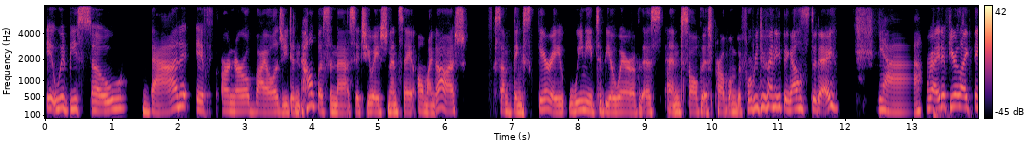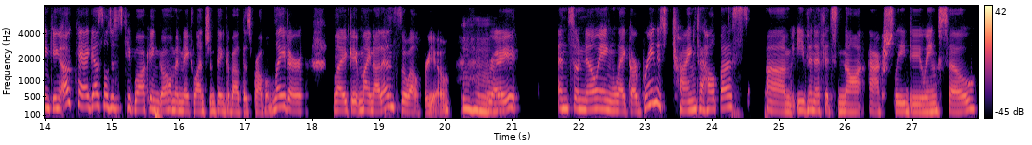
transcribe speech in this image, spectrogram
it would be so bad if our neurobiology didn't help us in that situation and say, oh my gosh, something scary. We need to be aware of this and solve this problem before we do anything else today. Yeah. Right. If you're like thinking, okay, I guess I'll just keep walking, go home and make lunch and think about this problem later, like it might not end so well for you. Mm-hmm. Right. And so knowing like our brain is trying to help us, um, even if it's not actually doing so.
